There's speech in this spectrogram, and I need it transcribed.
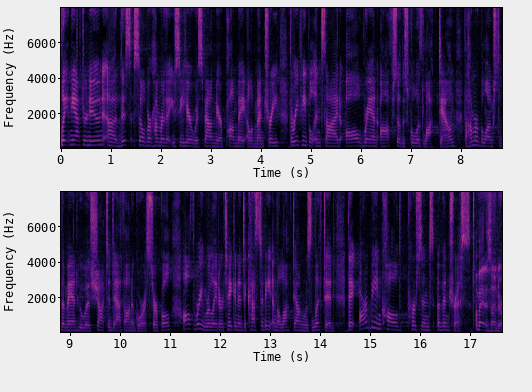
Late in the afternoon, uh, this silver Hummer that you see here was found near Palm Bay Elementary. Three people inside all ran off, so the school is locked down. The Hummer belongs to the man who was shot to death on Agora Circle. All three were later taken into custody and the lockdown was lifted. They are being called persons of interest. A man is under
